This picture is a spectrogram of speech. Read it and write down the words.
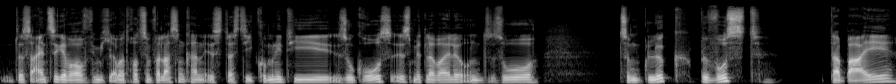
Das Einzige, worauf ich mich aber trotzdem verlassen kann, ist, dass die Community so groß ist mittlerweile und so zum Glück bewusst dabei,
